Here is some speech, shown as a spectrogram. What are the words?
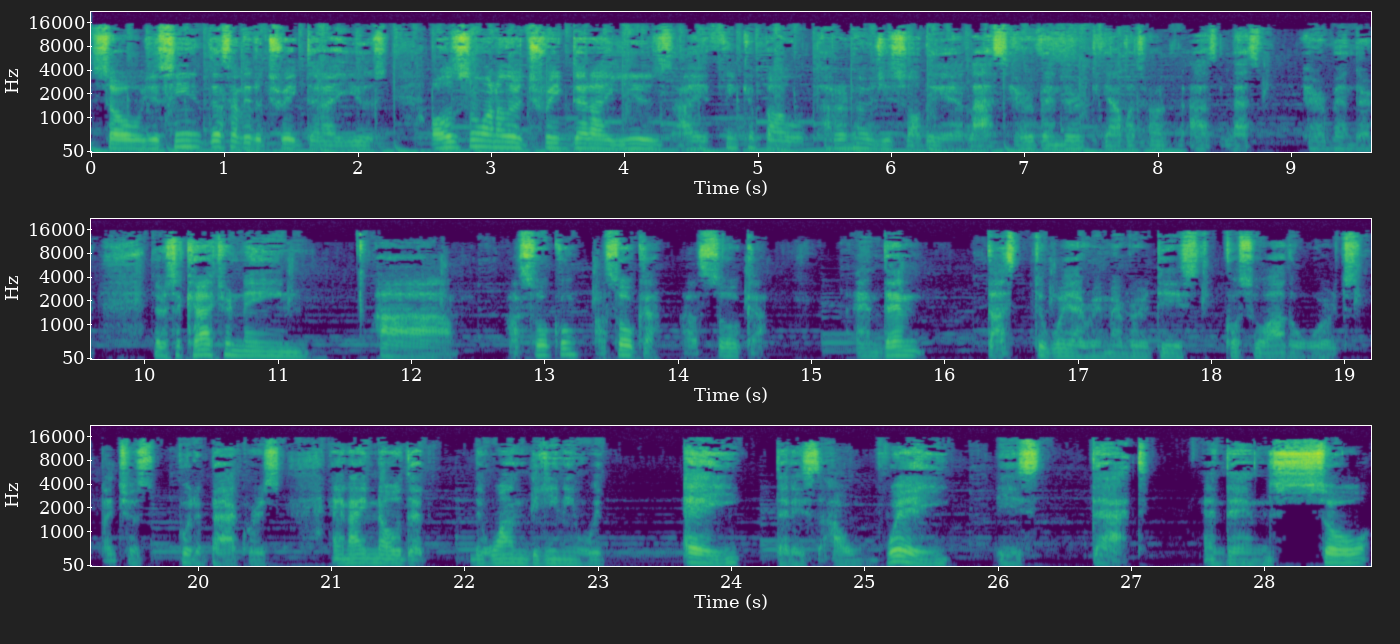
So you see, that's a little trick that I use. Also, another trick that I use, I think about. I don't know if you saw the Last Airbender, the Avatar Last Airbender. There's a character named uh, Ahsoka, Ahsoka, Ahsoka, and then that's the way I remember these Kosoado words. I just put it backwards, and I know that the one beginning with A, that is away, is that, and then so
